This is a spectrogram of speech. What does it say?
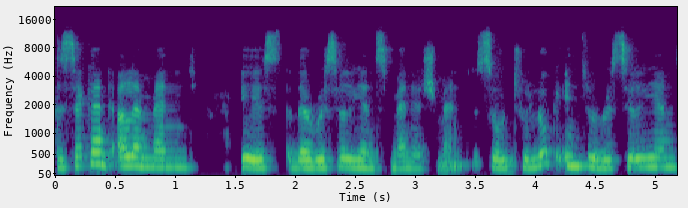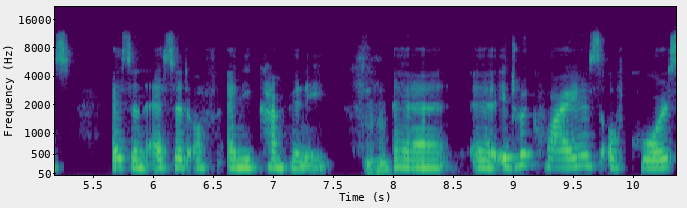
The second element is the resilience management. So to look into resilience as an asset of any company. Mm-hmm. Uh, uh, it requires, of course,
